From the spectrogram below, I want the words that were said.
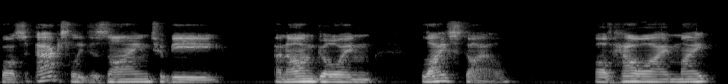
Well, it's actually designed to be an ongoing lifestyle of how I might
